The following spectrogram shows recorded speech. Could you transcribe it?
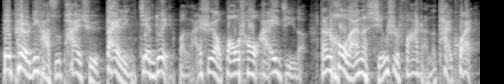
被佩尔迪卡斯派去带领舰队，本来是要包抄埃及的，但是后来呢，形势发展的太快，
